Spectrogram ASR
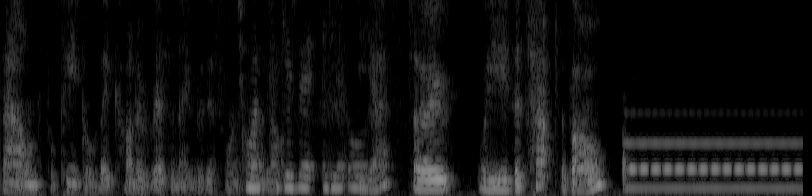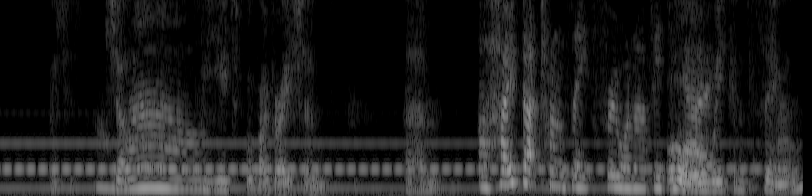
sound for people. They kind of resonate with this one. Do you want to give it a little? Yes. So we either tap the bowl, which is oh, just wow. beautiful vibrations. Um, I hope that translates through on our video. Or we can sing,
